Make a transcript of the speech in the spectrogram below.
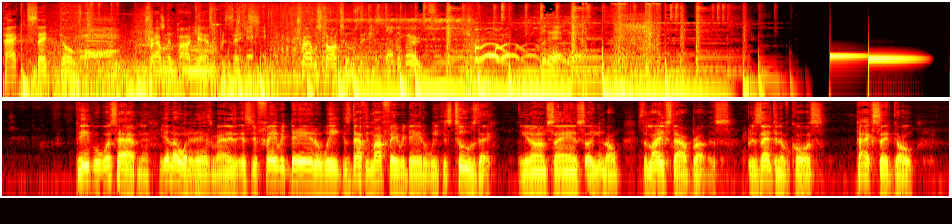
Pack, Set, Go. Traveling Podcast presents Travel Star Tuesday. Love a bird. Look at that. Look at that. People, what's happening? You know what it is, man. It's, it's your favorite day of the week. It's definitely my favorite day of the week. It's Tuesday. You know what I'm saying? So, you know, it's the Lifestyle Brothers. Presenting, of course, Pack, Set, Go.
